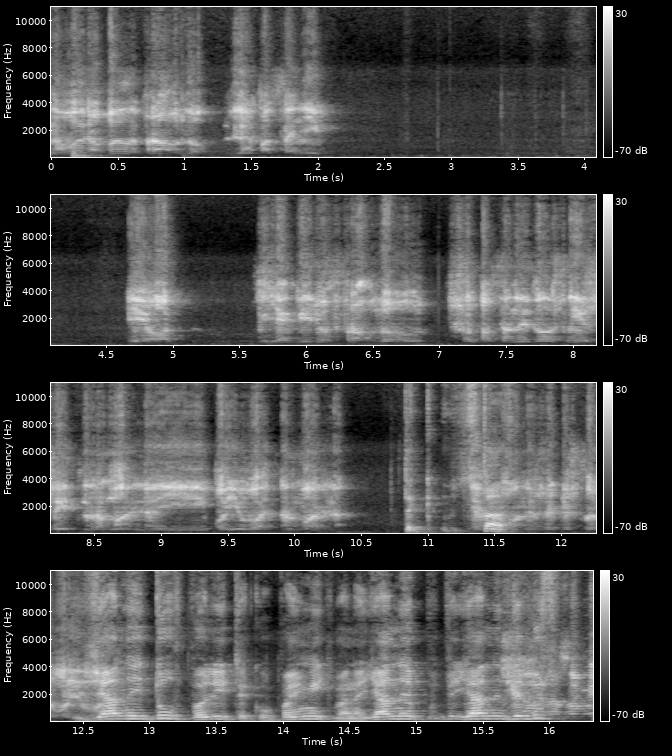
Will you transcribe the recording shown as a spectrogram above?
Но ви робили правду для пацанів. І от я вірю в правду, що пацани повинні жити нормально і воювати нормально. Так, Стас, вони вже пішли воювати. я не йду в політику, пойміть мене, я не, я не Я дивлюсь. розумію,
